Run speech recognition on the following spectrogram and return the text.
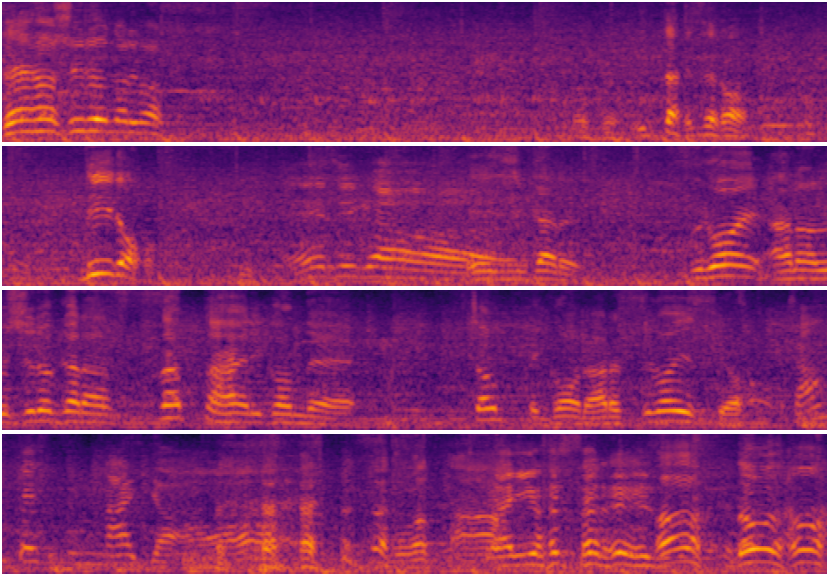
前半終了になります。1対0リード。エイジゴエイジカル。すごいあの後ろからさっと入り込んでちょんってゴールあれすごいですよ。ちゃんとすんないよ。すごかったやりましたね。あどうもどうも。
